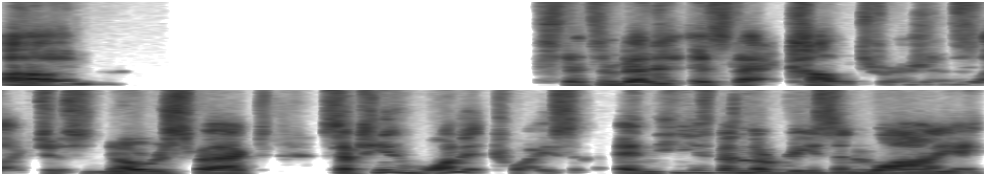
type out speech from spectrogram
Um, Stetson Bennett is that college version. It's like just no respect, except he's won it twice, and he's been the reason why.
